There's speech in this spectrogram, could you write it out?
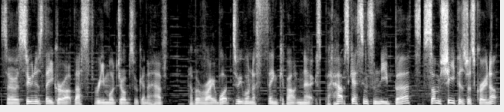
So as soon as they grow up, that's three more jobs we're going to have. Uh, but right, what do we want to think about next? Perhaps getting some new births? Some sheep has just grown up.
